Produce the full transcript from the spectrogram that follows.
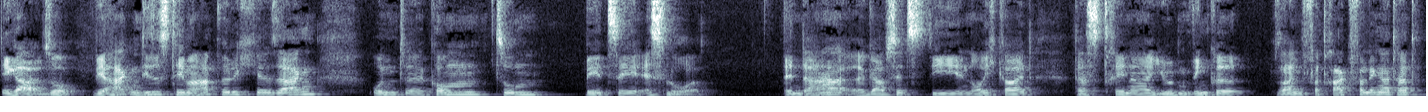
Egal, so. Wir haken dieses Thema ab, würde ich äh, sagen, und äh, kommen zum BC Eslohe. Denn da äh, gab es jetzt die Neuigkeit, dass Trainer Jürgen Winkel seinen Vertrag verlängert hat.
